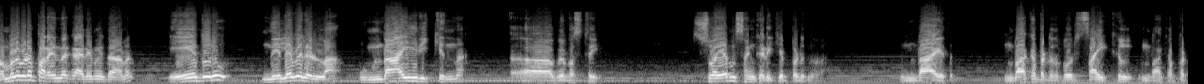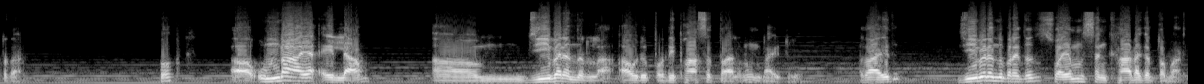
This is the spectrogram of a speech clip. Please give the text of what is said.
നമ്മളിവിടെ പറയുന്ന കാര്യം ഇതാണ്. ഏതൊരു നിലവിലുള്ള ഉണ്ടായിരിക്കുന്ന വ്യവസ്ഥയും സ്വയം സംഘടിക്കപ്പെടുന്നതാണ്. ഉണ്ടായത് ഉണ്ടാക്കപ്പെട്ടത് ഇപ്പൊ ഒരു സൈക്കിൾ ഉണ്ടാക്കപ്പെട്ടതാണ്. അപ്പോ ഉണ്ടായ എല്ലാം ജീവൻ എന്നുള്ള ആ ഒരു പ്രതിഭാസത്താലാണ് ഉണ്ടായിട്ടുള്ളത്. അതായത് ജീവൻ എന്ന് പറയുന്നത് സ്വയം സംഘാടകത്വമാണ്.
